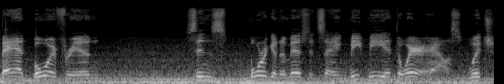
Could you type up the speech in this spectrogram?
bad boyfriend sends Morgan a message saying, Meet me at the warehouse, which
